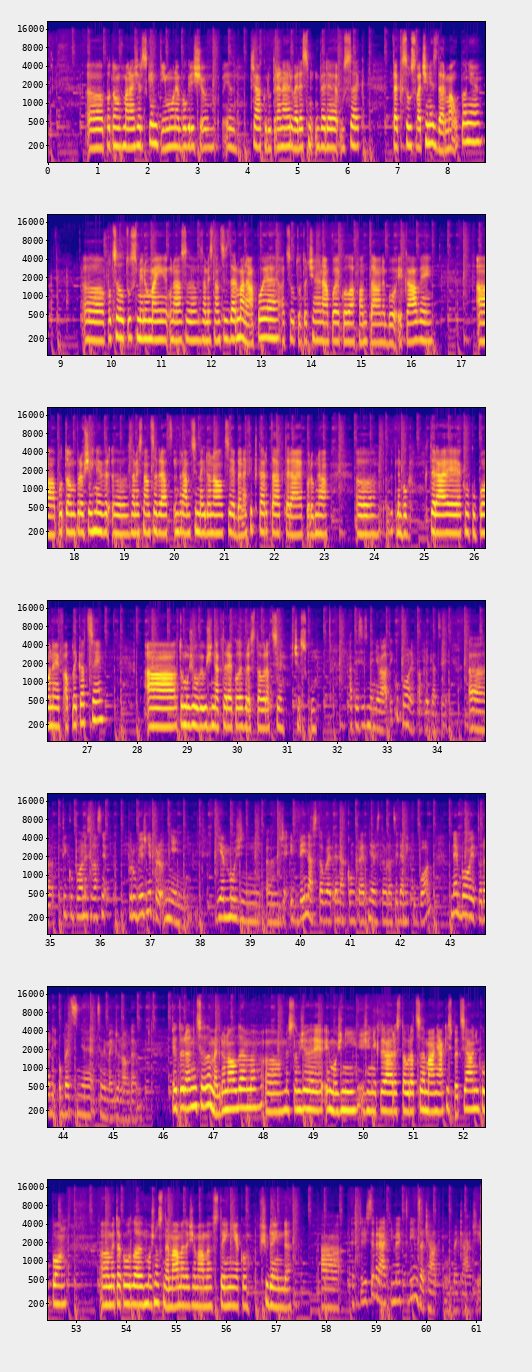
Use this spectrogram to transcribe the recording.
Eh, potom v manažerském týmu, nebo když eh, je třeba crew trenér, vede, vede úsek, tak jsou svačiny zdarma úplně. Eh, po celou tu směnu mají u nás zaměstnanci zdarma nápoje, ať jsou to točené nápoje, kola, fanta nebo i kávy. A potom pro všechny zaměstnance v rámci McDonald's je benefit karta, která je podobná, nebo která je jako kupony v aplikaci a to můžou využít na kterékoliv restauraci v Česku. A ty jsi zmiňovala ty kupony v aplikaci. Uh, ty kupony se vlastně průběžně mění. je možný, uh, že i vy nastavujete na konkrétní restauraci daný kupon, nebo je to daný obecně celým McDonaldem? Je to daný celým McDonaldem. Uh, myslím, že je i možný, že některá restaurace má nějaký speciální kupon. Uh, my takovouhle možnost nemáme, takže máme stejný jako všude jinde. A ještě když se vrátíme k tvým začátkům v Mekáči,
